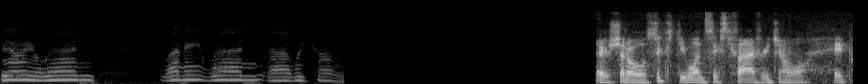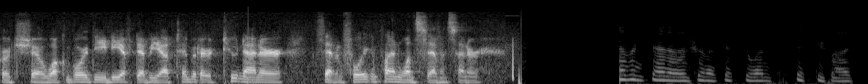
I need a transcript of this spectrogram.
Barry 1, 181, uh, with Charlie. Air Shuttle 6165 Regional Hey Approach, uh, welcome aboard the DFW altimeter 2974. You can plan 17 center. 7 Air Shuttle 6165.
